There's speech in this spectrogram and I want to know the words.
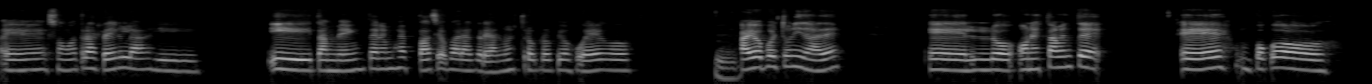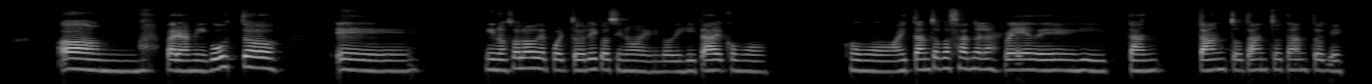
eh, son otras reglas y, y, también tenemos espacio para crear nuestro propio juego. Mm. Hay oportunidades. Eh, lo, honestamente, es un poco, um, para mi gusto, eh, y no solo de Puerto Rico, sino en lo digital, como, como hay tanto pasando en las redes y tan, tanto, tanto, tanto que,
